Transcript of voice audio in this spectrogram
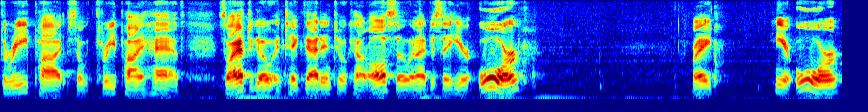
3 pi, so 3 pi halves. So I have to go and take that into account also, and I have to say here, or, right, here, or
